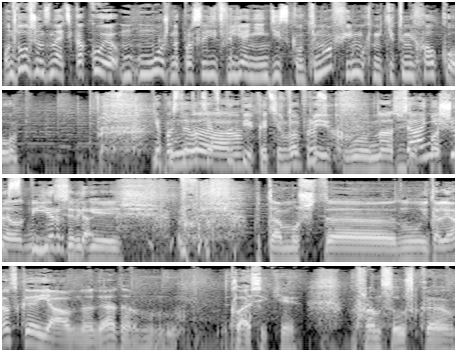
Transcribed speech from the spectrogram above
он должен знать, какое можно проследить влияние индийского кино в фильмах Никиты Михалкова. Я поставила да, тебя в тупик этим в тупик вопросом. нас Да, всех поставил Шекспир, Никита да. Потому что, ну, итальянская явно, да, там классики, французская,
